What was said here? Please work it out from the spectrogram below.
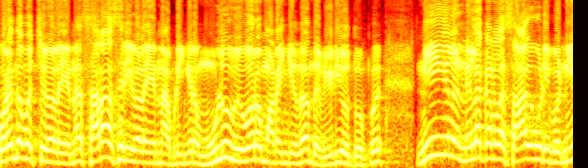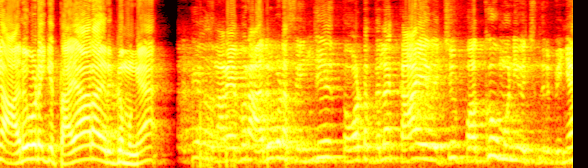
குறைந்தபட்ச விலை என்ன? சராசரி விலை என்ன? அப்படிங்கிற முழு விவரம் அடங்கியது தான் அந்த வீடியோ தொப்பு நீங்களும் நிலக்கடலை சாகுபடி பண்ணி அறுவடைக்கு தயாராக இருக்குமுங்க. நிறைய பேர் அறுவடை செஞ்சு தோட்டத்தில் காய வச்சு பக்குவம் பண்ணி வச்சுருந்துருப்பீங்க.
